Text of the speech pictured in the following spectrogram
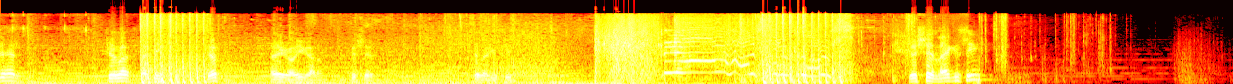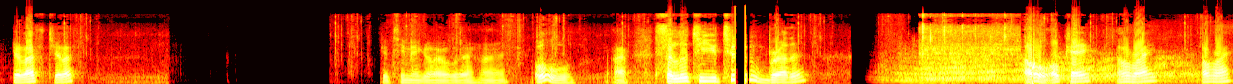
ahead. To your left, I think. Yep. There you go, you got him. Good shit. Good legacy. No! So close! Good shit, legacy. To your left, to your left. Good teammate go over there. Alright. Oh, alright. Salute to you too, brother. Oh, okay. Alright. Alright.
